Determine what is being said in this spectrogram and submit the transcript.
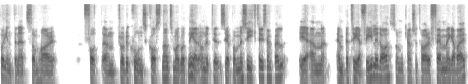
på internet som har fått en produktionskostnad som har gått ner. Om du ser på musik till exempel är en mp3-fil idag som kanske tar 5 megabyte.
